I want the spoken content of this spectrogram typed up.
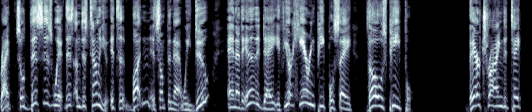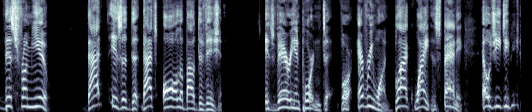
Right. So this is where this, I'm just telling you, it's a button. It's something that we do. And at the end of the day, if you're hearing people say those people, they're trying to take this from you. That is a that's all about division. It's very important to, for everyone, black, white, Hispanic, LGBT,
